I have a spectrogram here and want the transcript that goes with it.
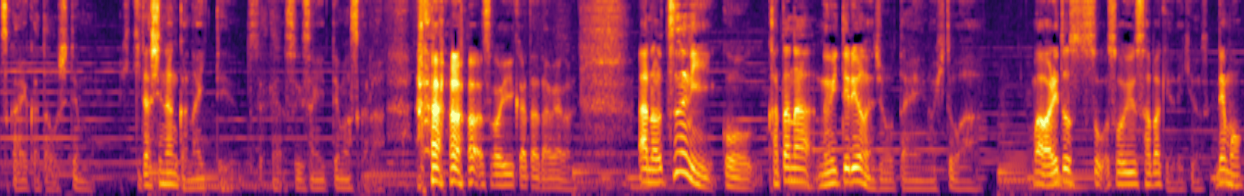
使い方をしても引き出しなんかないって鈴木さん言ってますから そういう言い方はダメだ。からあの常にこう刀抜いてるような状態の人はまあ割とそそういうさばきができるんです。けどでも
